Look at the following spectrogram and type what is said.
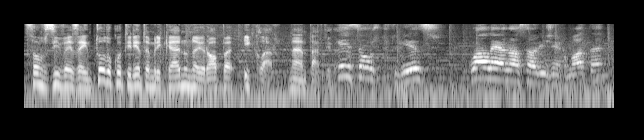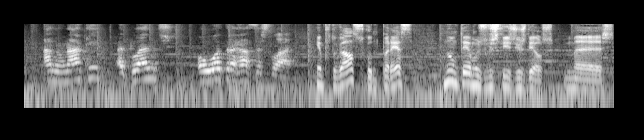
são visíveis em todo o continente americano, na Europa e, claro, na Antártida. Quem são os portugueses? Qual é a nossa origem remota? Anunnaki, Atlantes ou outra raça estelar? Em Portugal, segundo parece, não temos vestígios deles, mas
